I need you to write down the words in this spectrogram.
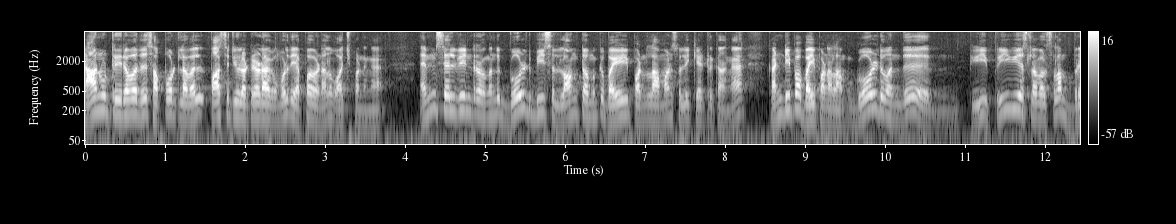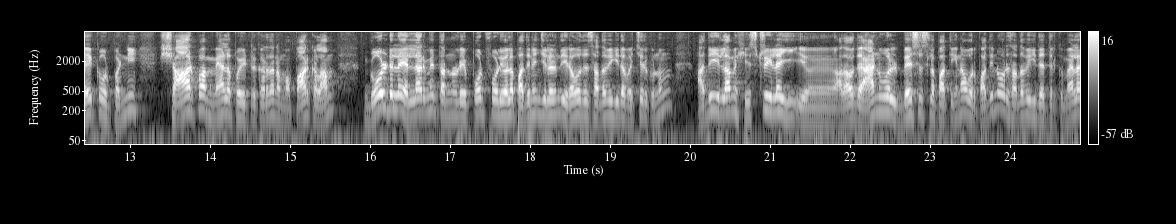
நானூற்று இருபது சப்போர்ட் லெவல் பாசிட்டிவில் ட்ரேட் ஆகும்பொழுது எப்போ வேணாலும் வாட்ச் பண்ணுங்கள் எம் செல்வின்றவங்க வந்து கோல்டு பீஸ் லாங் டேர்முக்கு பை பண்ணலாமான்னு சொல்லி கேட்டிருக்காங்க. கண்டிப்பாக பை பண்ணலாம். கோல்டு வந்து ப்ரீ ப்ரீவியஸ் லெவல்ஸ்லாம் பிரேக் அவுட் பண்ணி ஷார்ப்பாக மேலே போயிட்டுருக்கிறத நம்ம பார்க்கலாம். கோல்டில் எல்லாருமே தன்னுடைய போர்ட்ஃபோலியோவில் பதினஞ்சுலேருந்து இருபது சதவிகிதம் வச்சுருக்கணும். அது இல்லாமல் ஹிஸ்ட்ரியில் அதாவது ஆனுவல் பேசிஸில் பார்த்தீங்கன்னா ஒரு பதினோரு சதவிகிதத்திற்கு மேலே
